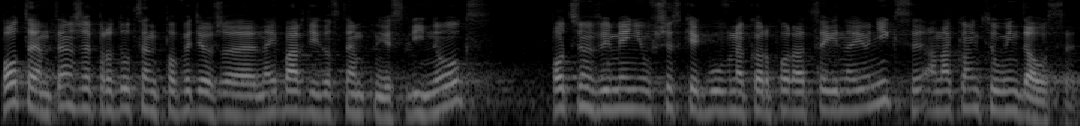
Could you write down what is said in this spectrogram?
Potem tenże producent powiedział, że najbardziej dostępny jest Linux, po czym wymienił wszystkie główne korporacyjne Unixy, a na końcu Windowsy.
